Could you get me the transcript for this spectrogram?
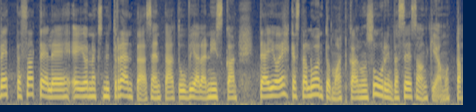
vettä satelee, ei onneksi nyt räntää sentään tuu vielä niskaan. Tämä ei ole ehkä sitä luontomatkailun suurinta sesonkia, mutta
